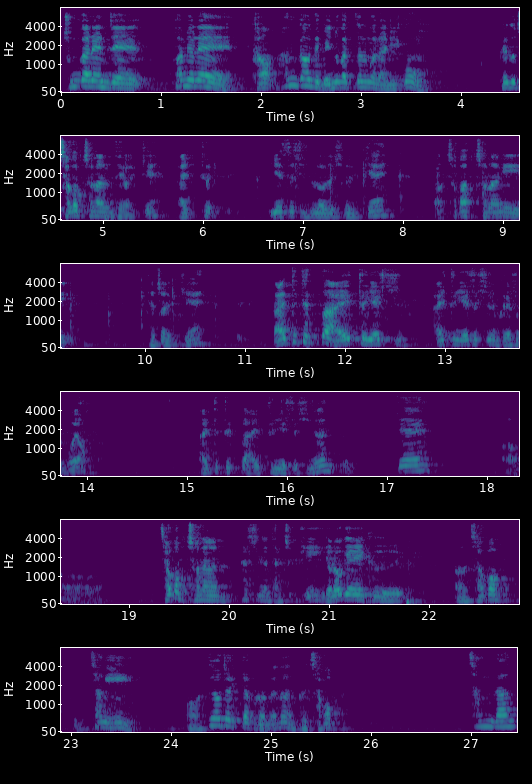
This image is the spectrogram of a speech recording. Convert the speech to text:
중간에 이제 화면에 가- 한가운데 메뉴가 뜨는 건 아니고 그래도 작업 전환은 돼요 이렇게 Alt ESC 눌러주시면 이렇게 어, 작업 전환이 이렇게? Alt 탭과 Alt ESC Alt ESC는 그래서 뭐요? Alt 탭과 Alt ESC는 이렇게 어, 작업 전환할 수 있는 단축키. 여러 개의 그 어, 작업 창이 어, 뜨여져 있다 그러면은 그 작업 창간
